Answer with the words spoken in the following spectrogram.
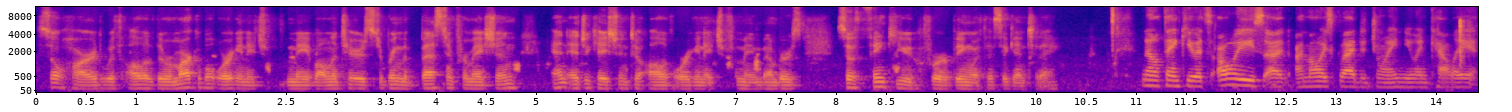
so hard with all of the remarkable Oregon HFMA volunteers to bring the best information and education to all of Oregon HFMA members. So thank you for being with us again today. No, thank you. It's always, uh, I'm always glad to join you and Kelly.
